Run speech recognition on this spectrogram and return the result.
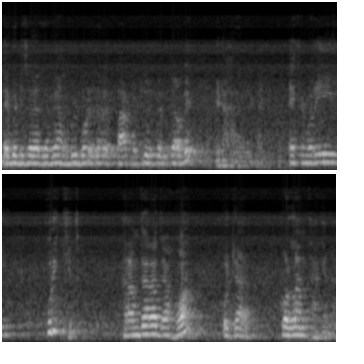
ডায়াবেটিস হয়ে যাবে, আঙ্গুল পড়ে যাবে, পা কঠিয়ে ফেলতে হবে, এটা হারামের ভাই একেবারেই পরীক্ষিত। হারাম দ্বারা যা হয়, ওইটার কল্যাণ থাকে না।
